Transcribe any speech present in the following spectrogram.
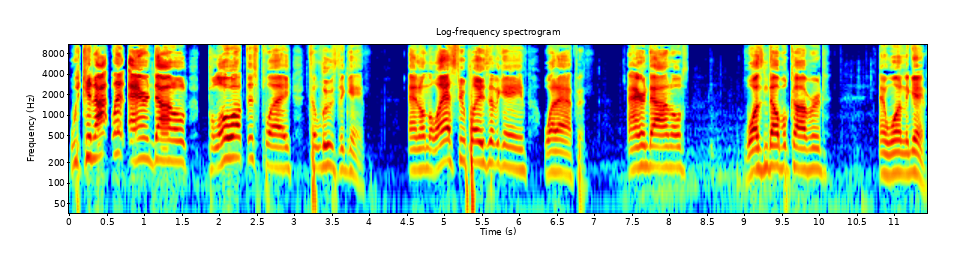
We cannot let Aaron Donald blow up this play to lose the game. And on the last two plays of the game, what happened? Aaron Donald wasn't double covered and won the game.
